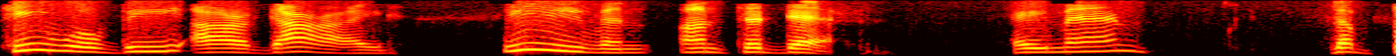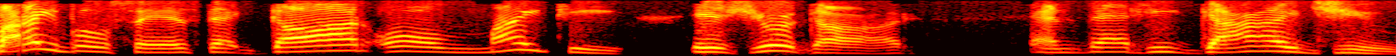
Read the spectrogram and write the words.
He will be our guide even unto death. Amen. The Bible says that God Almighty is your God and that he guides you.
